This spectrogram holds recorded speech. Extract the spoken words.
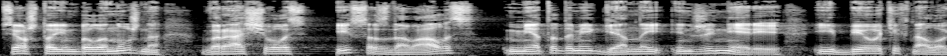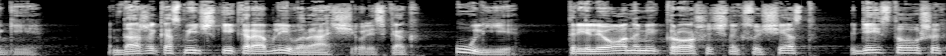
Все, что им было нужно, выращивалось и создавалось методами генной инженерии и биотехнологии. Даже космические корабли выращивались как ульи, триллионами крошечных существ, действовавших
